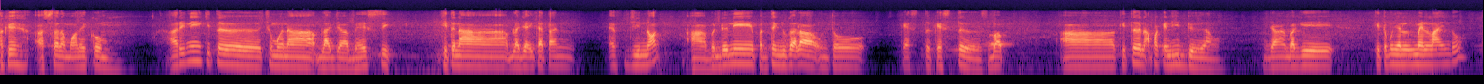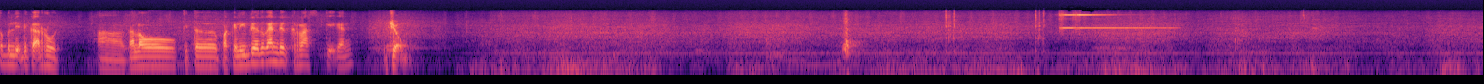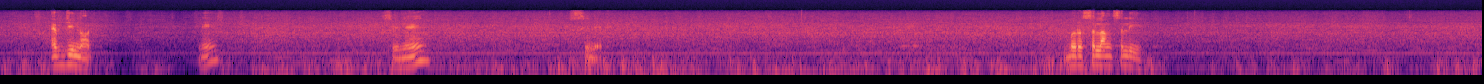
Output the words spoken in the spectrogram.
Okey, Assalamualaikum. Hari ni kita cuma nak belajar basic. Kita nak belajar ikatan FG knot. Ah, benda ni penting jugalah untuk caster-caster sebab ah, kita nak pakai leader tau. Jangan bagi kita punya main line tu terbelit dekat road. Ah, kalau kita pakai leader tu kan dia keras sikit kan. Jom. FG knot. Ni. Sini. Sini. Berselang-seli.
